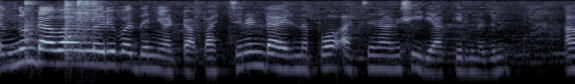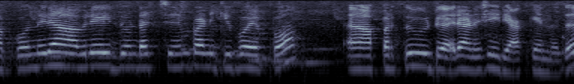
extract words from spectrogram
എന്നുണ്ടാവാറുള്ളൊരു പദ്ധതി തന്നെയാണ് കേട്ടോ. അപ്പോൾ അച്ഛനുണ്ടായിരുന്നപ്പോൾ അച്ഛനാണ് ശരിയാക്കിയിരുന്നതും. അപ്പോൾ ഇന്ന് രാവിലെ ഇതുകൊണ്ട് അച്ഛൻ പണിക്ക് പോയപ്പോൾ അപ്പുറത്തെ വീട്ടുകാരാണ് ശരിയാക്കുന്നത്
